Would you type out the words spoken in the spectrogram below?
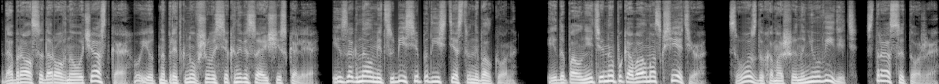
Добрался до ровного участка, уютно приткнувшегося к нависающей скале, и загнал Митсубиси под естественный балкон. И дополнительно упаковал маск-сетью. С воздуха машины не увидеть, с трассы тоже.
